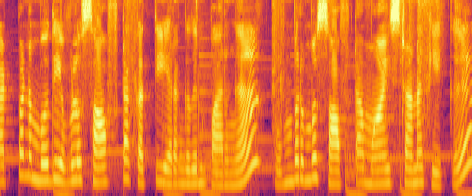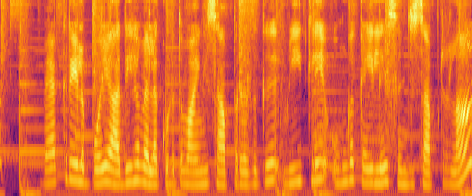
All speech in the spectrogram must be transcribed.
கட் பண்ணும்போது எவ்வளோ சாஃப்டாக கத்தி இறங்குதுன்னு பாருங்கள் ரொம்ப ரொம்ப சாஃப்டாக மாய்ஸ்டான கேக்கு பேக்கரியில் போய் அதிக விலை கொடுத்து வாங்கி சாப்பிட்றதுக்கு வீட்டிலே உங்கள் கையிலே செஞ்சு சாப்பிட்றலாம்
